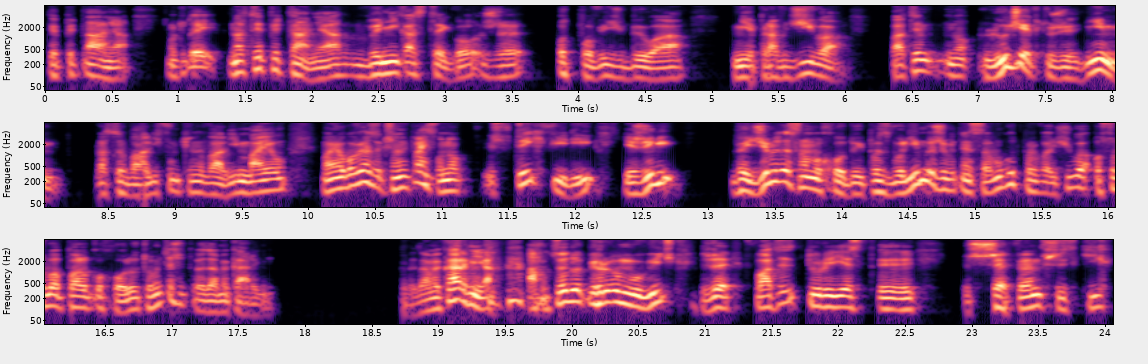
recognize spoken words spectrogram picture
te pytania. No tutaj na te pytania wynika z tego, że odpowiedź była nieprawdziwa. Poza tym no, ludzie, którzy z nim pracowali, funkcjonowali, mają, mają obowiązek. Szanowni Państwo, no, w tej chwili, jeżeli wejdziemy do samochodu i pozwolimy, żeby ten samochód prowadziła osoba po alkoholu, to my też odpowiadamy karnie. Odpowiadamy karnie. A co dopiero mówić, że facet, który jest y, szefem wszystkich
